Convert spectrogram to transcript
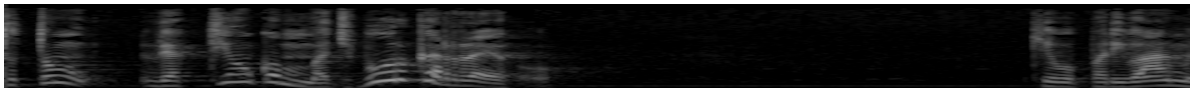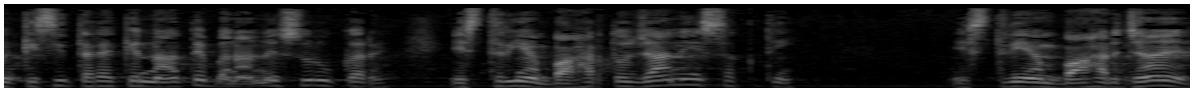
तो तुम व्यक्तियों को मजबूर कर रहे हो कि वो परिवार में किसी तरह के नाते बनाने शुरू करें। स्त्रियाँ बाहर तो जा नहीं सकती। स्त्रियाँ बाहर जाएँ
